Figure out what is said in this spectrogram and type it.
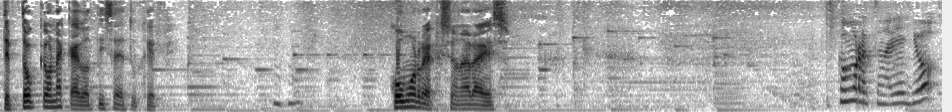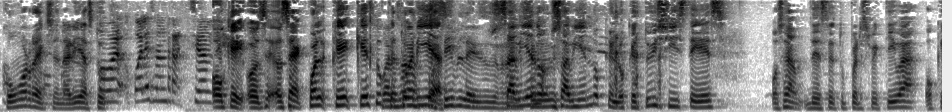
te toca una cagotiza de tu jefe. ¿Cómo reaccionar a eso? ¿Cómo reaccionaría yo? ¿Cómo reaccionarías tú? ¿Cuáles son las reacciones? Ok, o sea, o sea, ¿cuál- qué, qué es lo que ¿Cuáles tú harías? Sabiendo, sabiendo que lo que tú hiciste es, o sea, desde tu perspectiva, ok,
